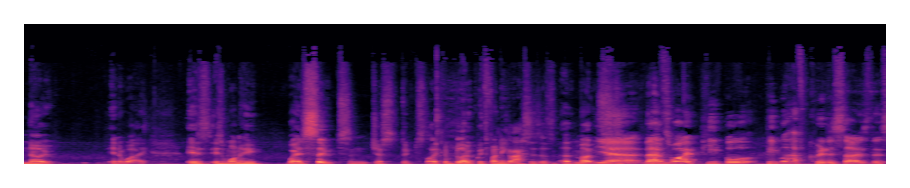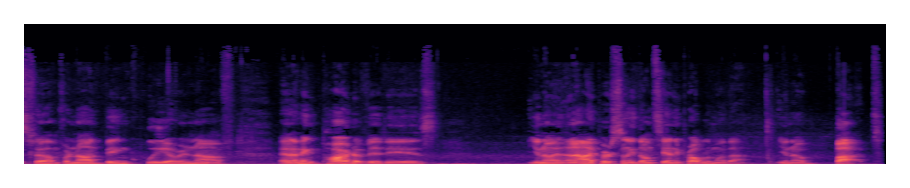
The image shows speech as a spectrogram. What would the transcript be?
know in a way is is one who wears suits and just looks like a bloke with funny glasses at most. Yeah, that's Um, why people people have criticized this film for not being queer enough, and I think part of it is, you know, and I personally don't see any problem with that, you know, but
